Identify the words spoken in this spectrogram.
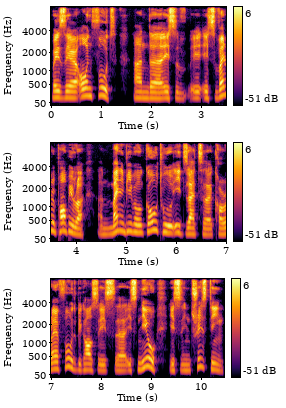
with their own food. And uh, it's it's very popular, and many people go to eat that uh, Korean food because it's uh, it's new, it's interesting,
